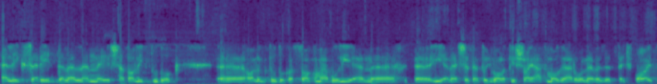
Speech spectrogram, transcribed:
elég szerénytelen lenne, és hát alig tudok alig tudok a szakmából ilyen, ilyen esetet, hogy valaki saját magáról nevezett egy fajt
